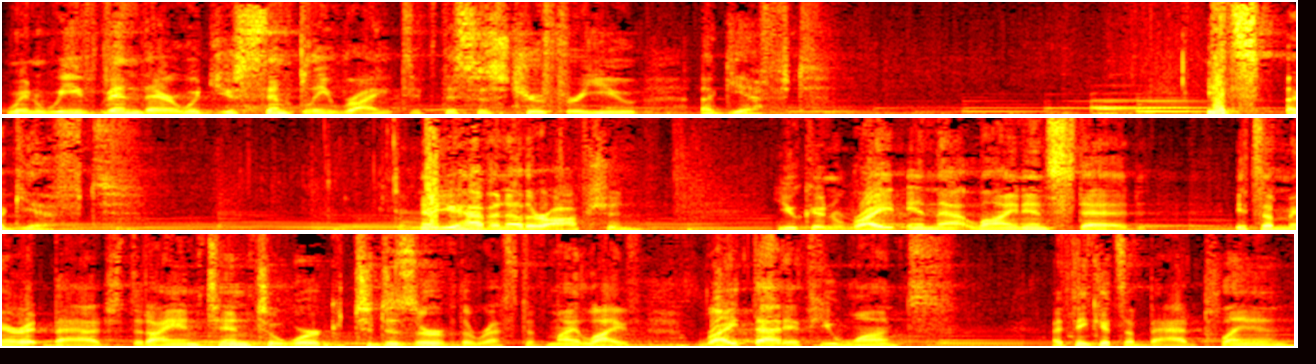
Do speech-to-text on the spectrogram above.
when we've been there, would you simply write, if this is true for you, a gift? It's a gift. Now, you have another option. You can write in that line instead, it's a merit badge that I intend to work to deserve the rest of my life. Write that if you want. I think it's a bad plan.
